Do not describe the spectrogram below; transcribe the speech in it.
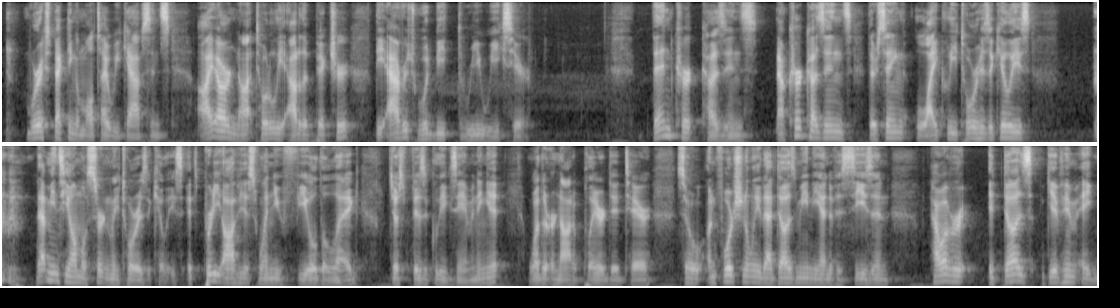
we're expecting a multi week absence. IR not totally out of the picture. The average would be three weeks here. Then Kirk Cousins. Now, Kirk Cousins, they're saying likely tore his Achilles. that means he almost certainly tore his Achilles. It's pretty obvious when you feel the leg, just physically examining it, whether or not a player did tear. So, unfortunately, that does mean the end of his season. However, it does give him a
